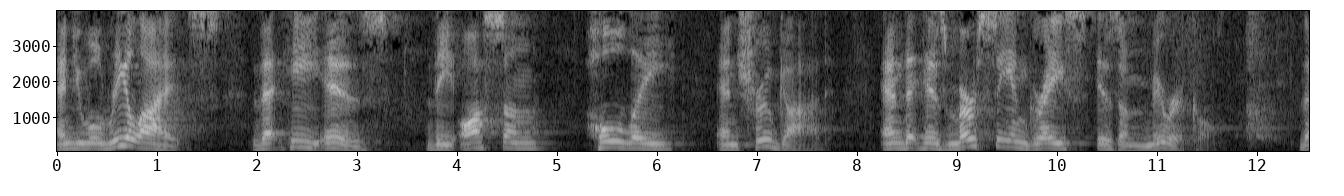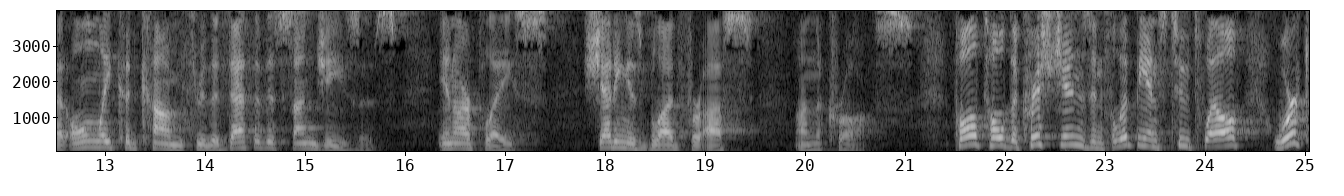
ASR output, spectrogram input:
And you will realize that he is the awesome, holy, and true God, and that his mercy and grace is a miracle that only could come through the death of his son Jesus in our place, shedding his blood for us on the cross. Paul told the Christians in Philippians 2:12, "Work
